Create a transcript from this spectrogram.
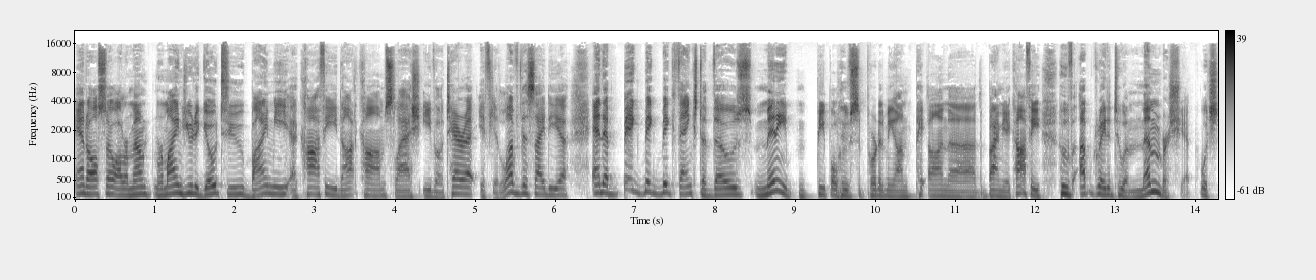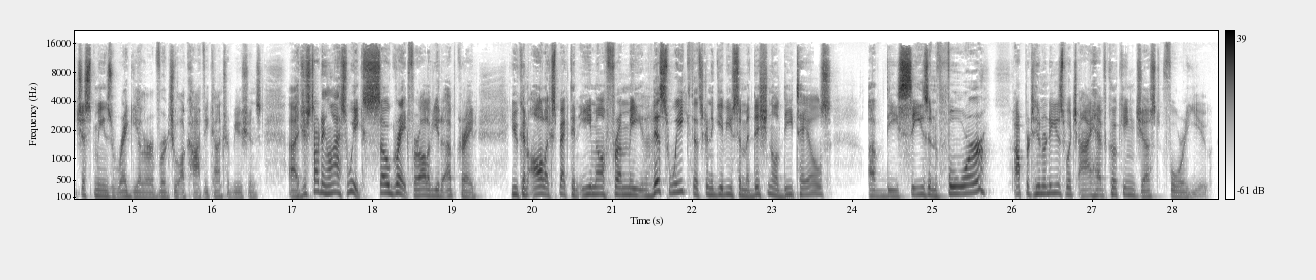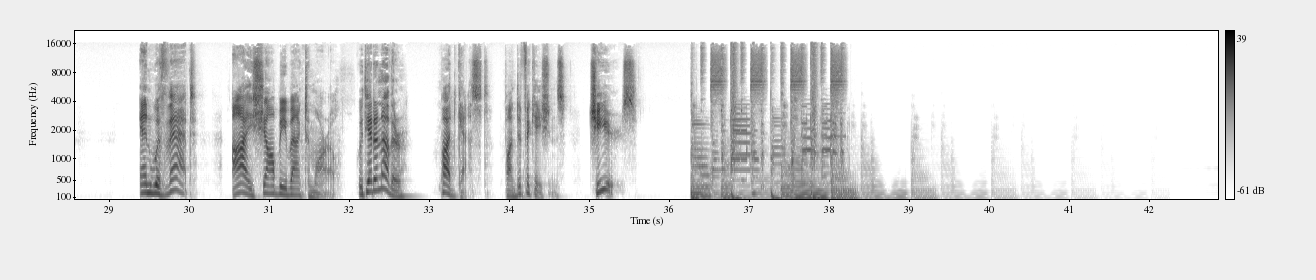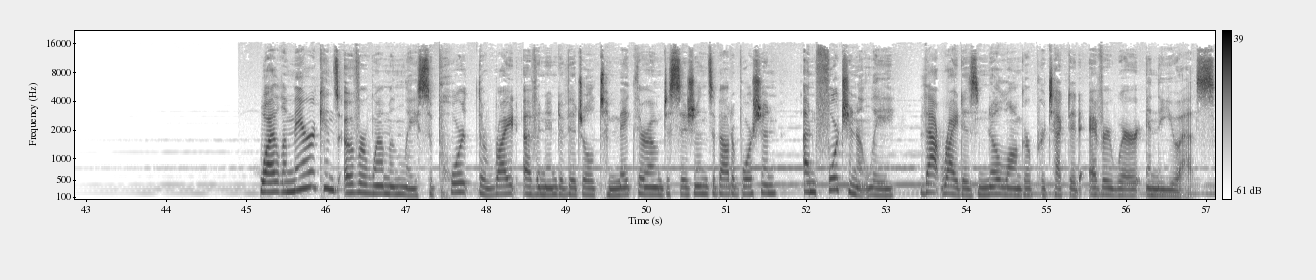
And also, I'll remind, remind you to go to buymeacoffee.com slash evoterra if you love this idea. And a big, big, big thanks to those many people who've supported me on, on uh, Buy Me a Coffee who've upgraded to a membership, which just means regular virtual coffee contributions. Uh, just starting last week. So great for all of you to upgrade. You can all expect an email from me this week that's going to give you some additional details of the season four opportunities, which I have cooking just for you. And with that, I shall be back tomorrow with yet another podcast, Pontifications. Cheers. While Americans overwhelmingly support the right of an individual to make their own decisions about abortion, unfortunately, that right is no longer protected everywhere in the U.S.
